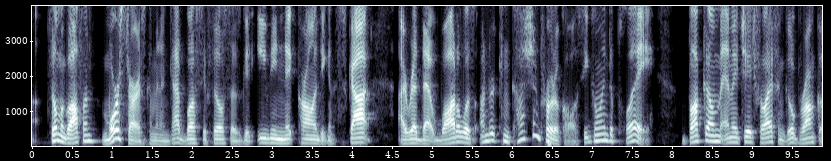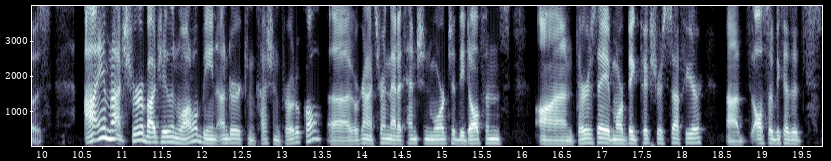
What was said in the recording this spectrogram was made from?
Uh, Phil McLaughlin, more stars coming in. God bless you, Phil. Says good evening, Nick, Carl, and Deacon Scott. I read that Waddle is under concussion protocol. Is he going to play? Buckham, MHH for life, and go Broncos. I am not sure about Jaylen Waddle being under concussion protocol. Uh, we're going to turn that attention more to the Dolphins on Thursday, more big picture stuff here. Uh, also, because it's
